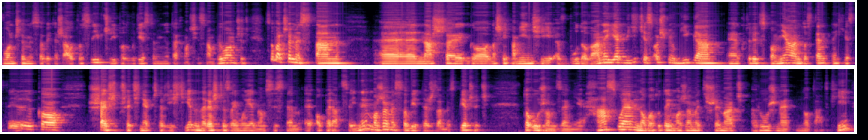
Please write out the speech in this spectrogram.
włączymy sobie też auto sleep, czyli po 20 minutach ma się sam wyłączyć. Zobaczymy stan naszego, naszej pamięci wbudowanej. Jak widzicie z 8 giga, których wspomniałem, dostępnych jest tylko 6,41, resztę zajmuje nam system operacyjny. Możemy sobie też zabezpieczyć to urządzenie hasłem, no bo tutaj możemy trzymać różne notatki,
